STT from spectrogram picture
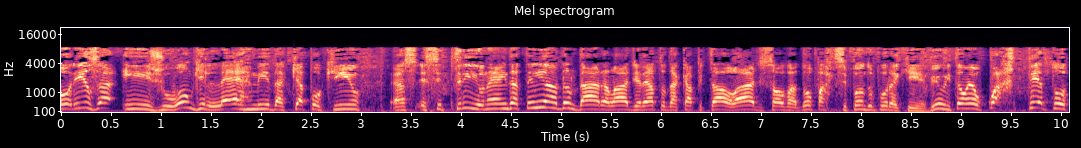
Oriza e João Guilherme, daqui a pouquinho, esse trio, né? Ainda tem a Dandara lá, direto da capital, lá de Salvador, participando por aqui, viu? Então é o quarteto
